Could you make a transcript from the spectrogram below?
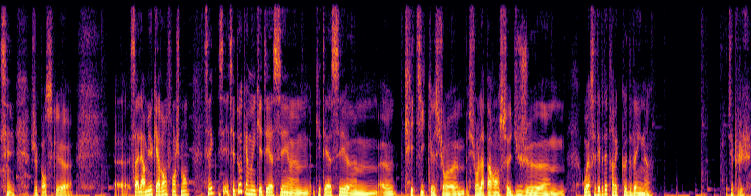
je pense que euh, euh, ça a l'air mieux qu'avant, franchement. C'est toi, Camouille, qui était assez, euh, critique sur, sur l'apparence du jeu. ou alors c'était peut-être avec Code Vein. Je sais plus.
